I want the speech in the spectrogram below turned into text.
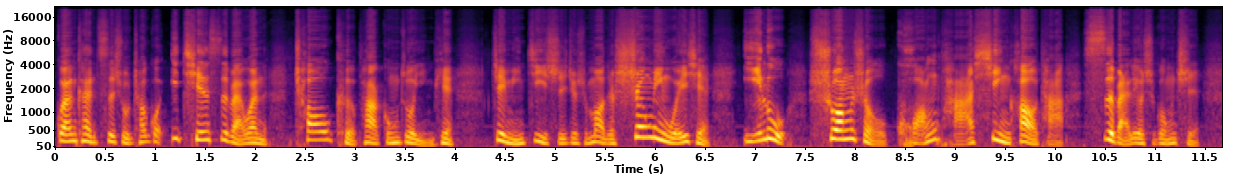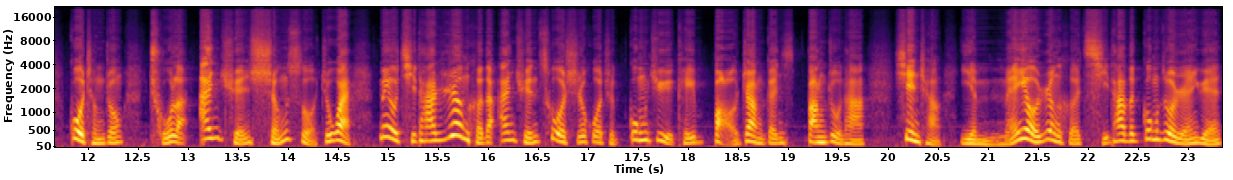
观看次数超过一千四百万的超可怕工作影片。这名技师就是冒着生命危险，一路双手狂爬信号塔四百六十公尺，过程中除了安全绳索之外，没有其他任何的安全措施或者工具可以保障跟帮助他。现场也没有任何其他的工作人员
